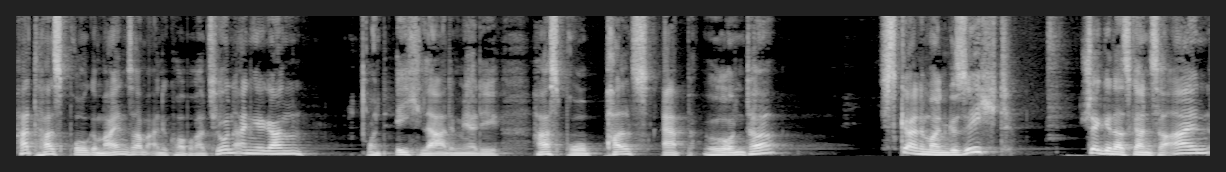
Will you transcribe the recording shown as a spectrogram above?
hat Hasbro gemeinsam eine Kooperation eingegangen und ich lade mir die Hasbro Pulse App runter, scanne mein Gesicht schicke das Ganze ein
